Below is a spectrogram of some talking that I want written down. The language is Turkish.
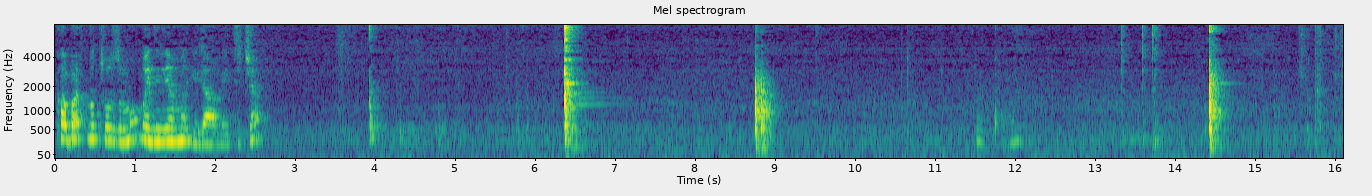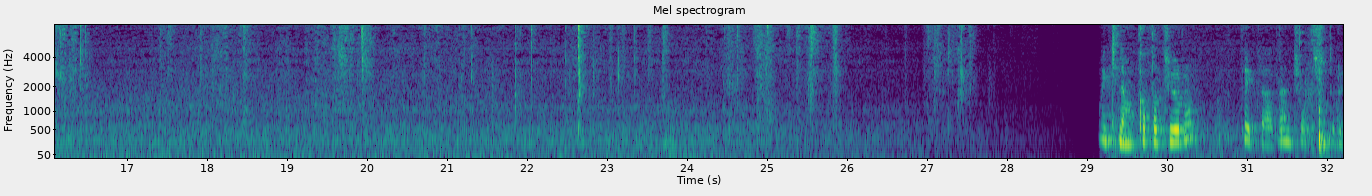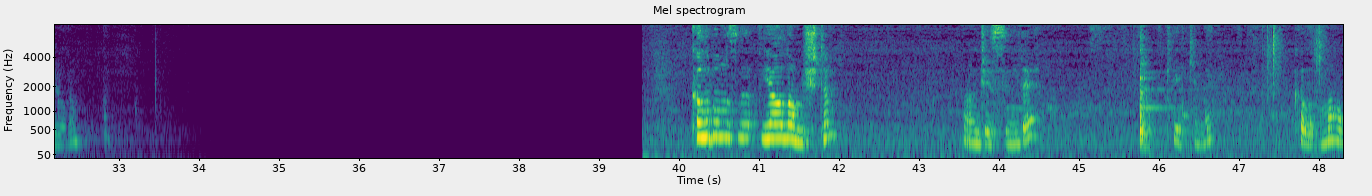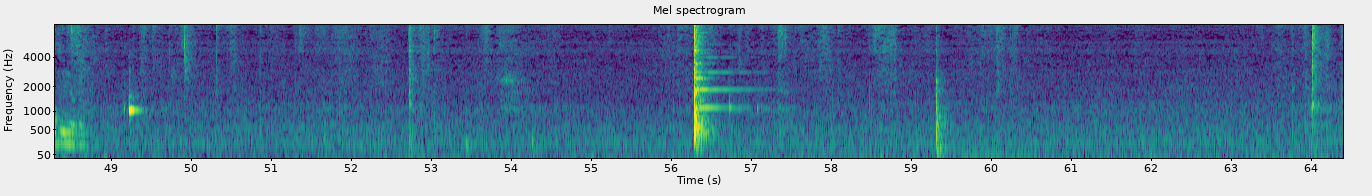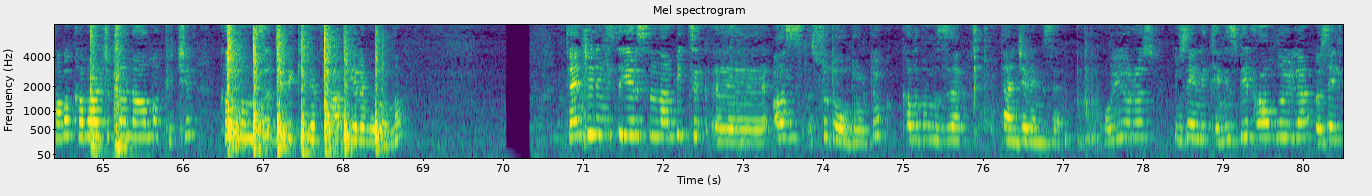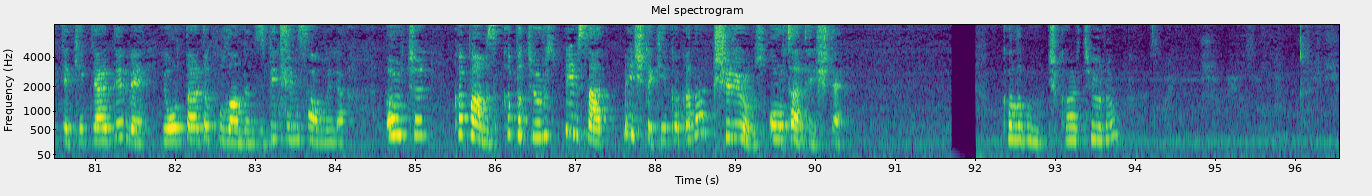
kabartma tozumu, vanilyamı ilave edeceğim. Kakao. Makinemi kapatıyorum. Tekrardan çalıştırıyorum. Kalıbımızı yağlamıştım. Öncesinde kekimi kalıbıma alıyorum. Hava kabarcıklarını almak için kalıbımızı bir iki defa yere vuralım. Tenceremizi yarısından bir tık e, az su doldurduk. Kalıbımızı tenceremize koyuyoruz. Üzerini temiz bir havluyla özellikle keklerde ve yoğurtlarda kullandığınız bir temiz havluyla örtün. Kapağımızı kapatıyoruz. 1 saat 5 dakika kadar pişiriyoruz orta ateşte. Kalıbımı çıkartıyorum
